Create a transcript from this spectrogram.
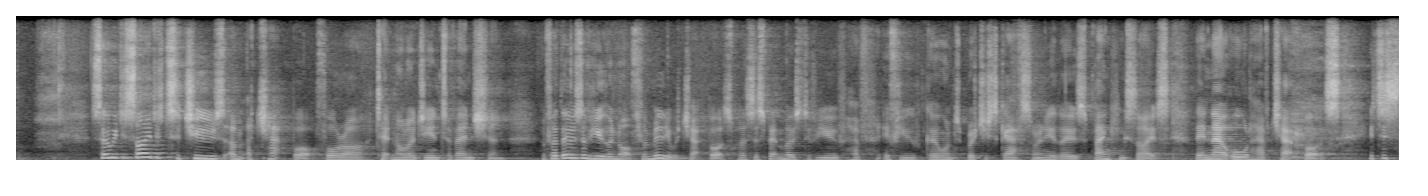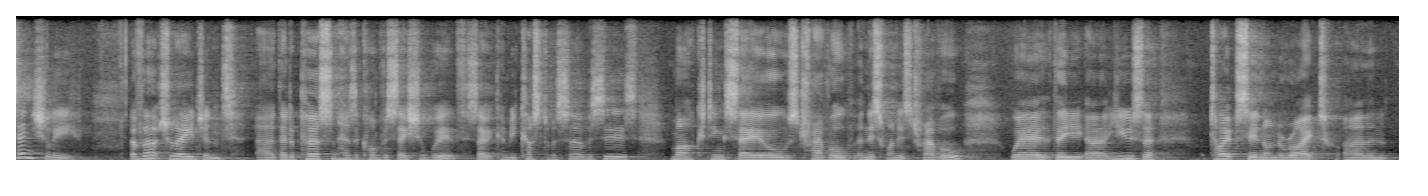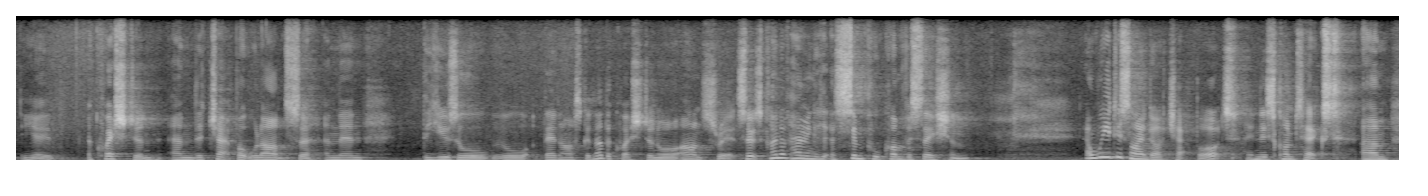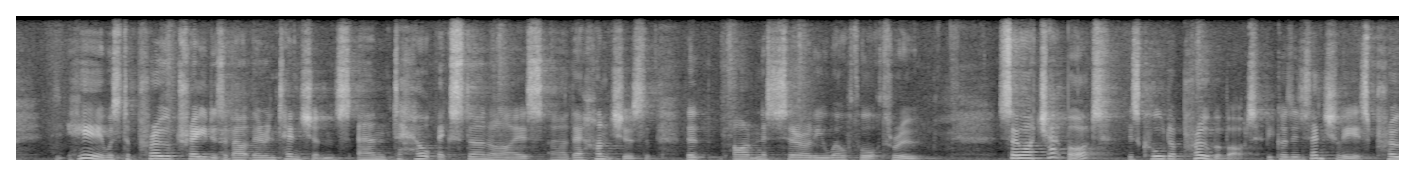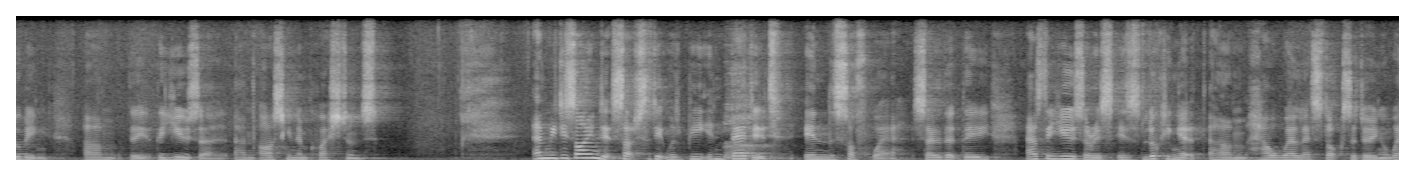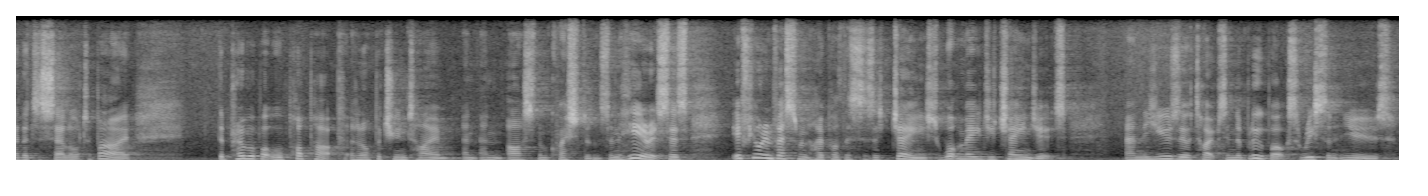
So we decided to choose um, a chatbot for our technology intervention. And for those of you who are not familiar with chatbots, but I suspect most of you have, if you go onto British Gas or any of those banking sites, they now all have chatbots. It's essentially a virtual agent uh, that a person has a conversation with. So it can be customer services, marketing, sales, travel, and this one is travel, where the uh, user types in on the right uh, you know, a question and the chatbot will answer and then the user will, will then ask another question or answer it. So it's kind of having a, a simple conversation. And we designed our chatbot in this context. Um, here was to probe traders about their intentions and to help externalize uh, their hunches that, that aren't necessarily well thought through. So our chatbot is called a proberbot because essentially it's probing um, the, the user and asking them questions. And we designed it such that it would be embedded in the software so that the, as the user is, is looking at um, how well their stocks are doing and whether to sell or to buy, the Probobot will pop up at an opportune time and, and ask them questions. And here it says, if your investment hypothesis has changed, what made you change it? And the user types in the blue box, recent news.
